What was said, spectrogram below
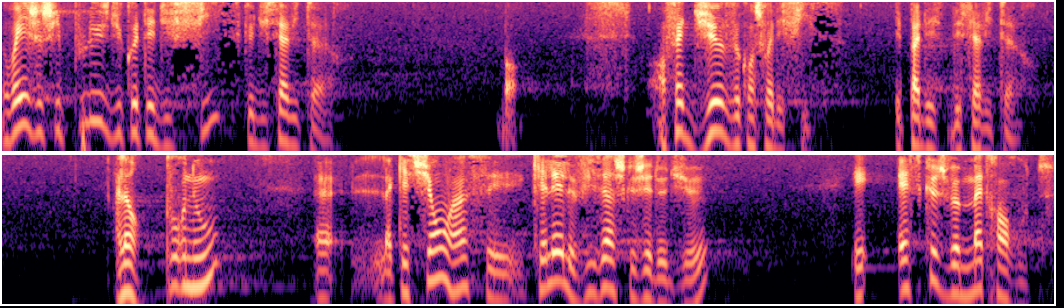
Vous voyez, je suis plus du côté du fils que du serviteur. Bon. En fait, Dieu veut qu'on soit des fils et pas des, serviteurs. Alors, pour nous, euh, la question, hein, c'est quel est le visage que j'ai de Dieu et est-ce que je veux me mettre en route?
